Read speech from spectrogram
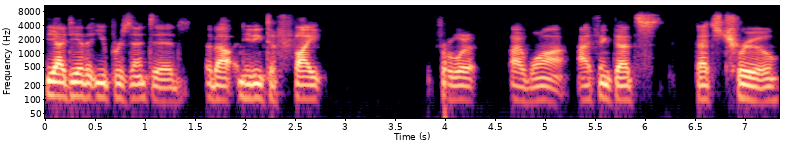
the idea that you presented about needing to fight for what I want, I think that's that's true.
